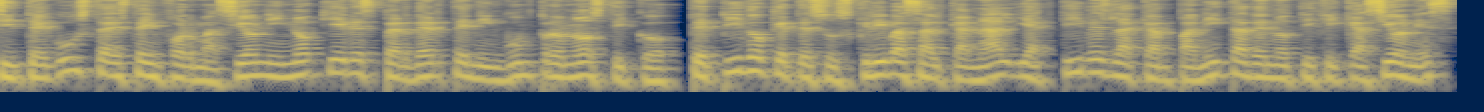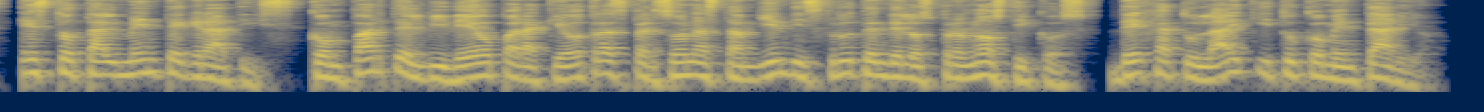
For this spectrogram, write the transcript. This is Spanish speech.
Si te gusta esta información y no quieres perderte ningún pronóstico, te pido que te suscribas al canal y actives la campanita de notificaciones, es totalmente gratis. Comparte el video para que otras personas también disfruten de los pronósticos, deja tu like y tu comentario.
